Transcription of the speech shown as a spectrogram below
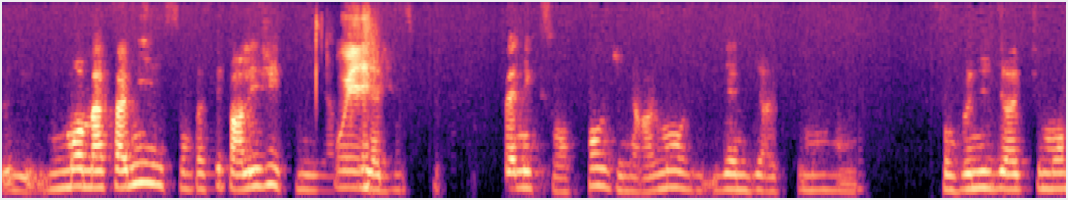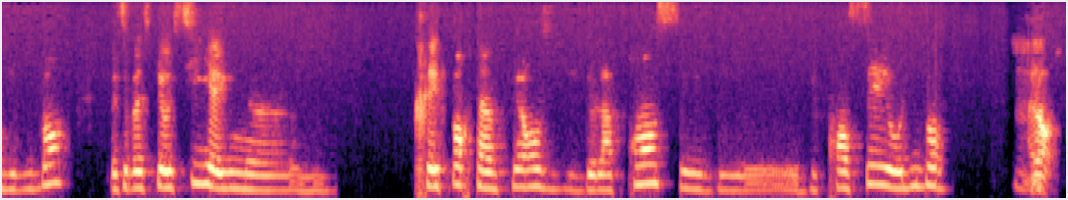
moi, ma famille, ils sont passés par l'Égypte. oui. Il y a Libanais qui sont en France, généralement, ils viennent directement, sont venus directement du Liban. Mais c'est parce qu'il y a aussi, il y a une, très forte influence de la France et du, français au Liban. Mhm. Alors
